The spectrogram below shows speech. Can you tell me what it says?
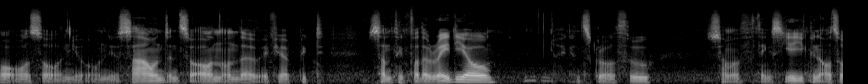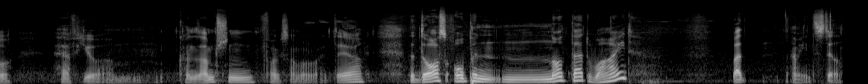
or also on your on your sound and so on. On the if you have picked something for the radio, I can scroll through some of the things here. You can also have your um, consumption, for example, right there. The doors open not that wide, but I mean, still,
